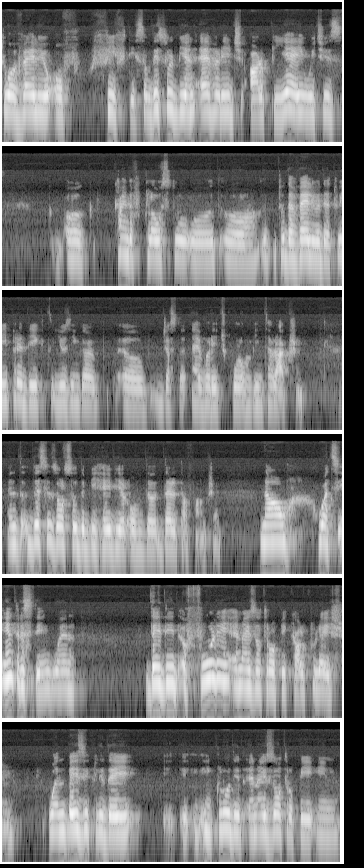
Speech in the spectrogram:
to a value of 50. So this will be an average RPA, which is uh, kind of close to, uh, uh, to the value that we predict using a, just an average Coulomb interaction. And this is also the behavior of the delta function. Now, what's interesting when they did a fully anisotropic calculation when basically they included anisotropy in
